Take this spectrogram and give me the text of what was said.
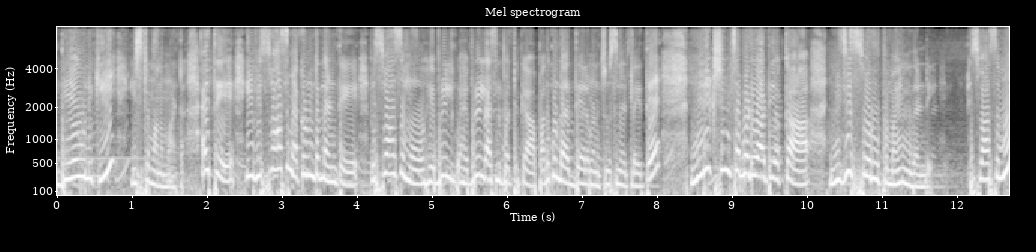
దేవునికి ఇష్టం అన్నమాట అయితే ఈ విశ్వాసం ఎక్కడుంటుందంటే విశ్వాసము హెబ్రిల్ హెబ్రిల్ రాసిన పత్రిక పదకొండో అధ్యాయాలు మనం చూసినట్లయితే నిరీక్షించబడి వాటి యొక్క నిజస్వరూపమైనదండి. విశ్వాసము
